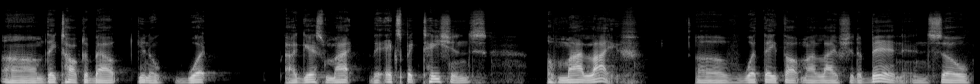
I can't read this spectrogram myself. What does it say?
um, they talked about, you know, what I guess my the expectations of my life, of what they thought my life should have been. And so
